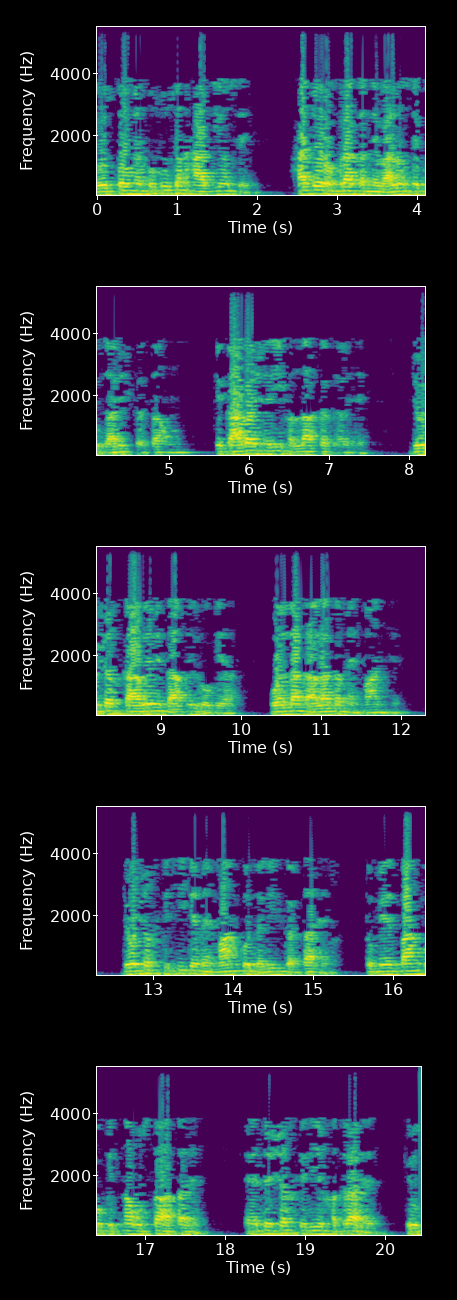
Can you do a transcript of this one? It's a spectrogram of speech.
دوستوں، میں خصوصاً حاجیوں سے حج اور عمرہ کرنے والوں سے گزارش کرتا ہوں کہ کعبہ شریف اللہ کا گھر ہے۔ جو شخص کعبے میں داخل ہو گیا، وہ اللہ تعالیٰ کا مہمان ہے۔ جو شخص کسی کے مہمان کو دلیل کرتا ہے، تو میزبان کو کتنا غصہ آتا ہے۔ ایسے شخص کے لیے خطرہ ہے کہ اس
